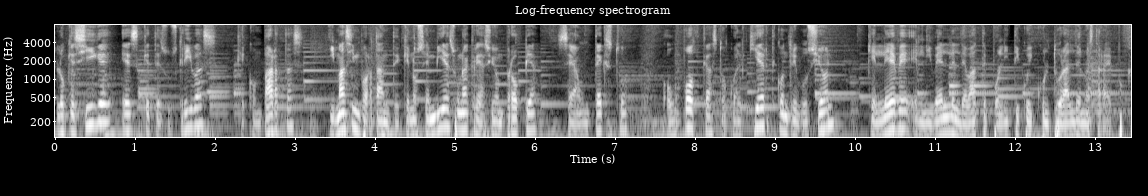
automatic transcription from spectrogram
Lo que sigue es que te suscribas, que compartas y más importante, que nos envíes una creación propia, sea un texto o un podcast o cualquier contribución que eleve el nivel del debate político y cultural de nuestra época.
